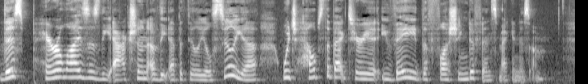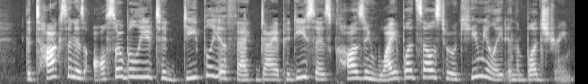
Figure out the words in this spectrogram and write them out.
This paralyzes the action of the epithelial cilia, which helps the bacteria evade the flushing defense mechanism. The toxin is also believed to deeply affect diapedesis, causing white blood cells to accumulate in the bloodstream,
